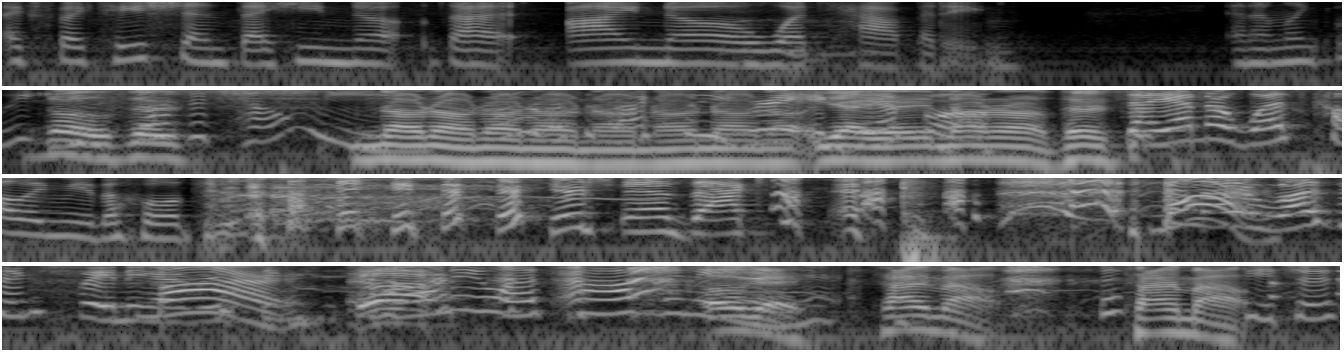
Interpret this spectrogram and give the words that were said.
expectation that he know that I know mm-hmm. what's happening. And I'm like, wait, you still have to tell me. No, no, no, Oh, no, no, no, no, no. Yeah, yeah, example. no, no. There's Diana was calling me the whole time. Your transaction. and I was explaining Mar, everything. tell me what's happening. Okay, time out. Time out. Peaches?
